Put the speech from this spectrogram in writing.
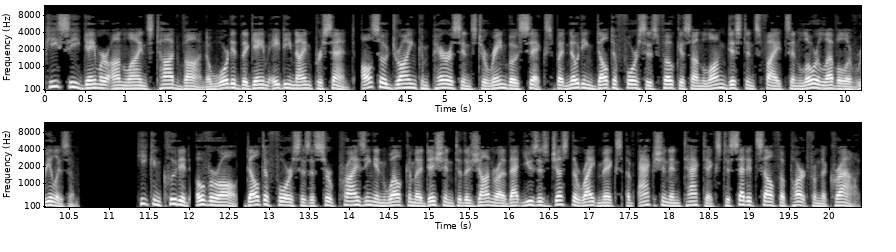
PC Gamer Online's Todd Vaughn awarded the game 89%, also drawing comparisons to Rainbow Six but noting Delta Force's focus on long-distance fights and lower level of realism. He concluded, overall, Delta Force is a surprising and welcome addition to the genre that uses just the right mix of action and tactics to set itself apart from the crowd.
